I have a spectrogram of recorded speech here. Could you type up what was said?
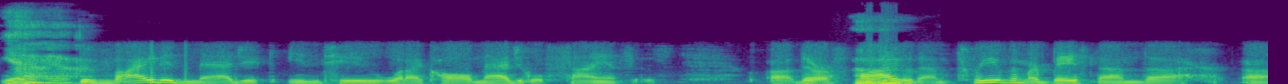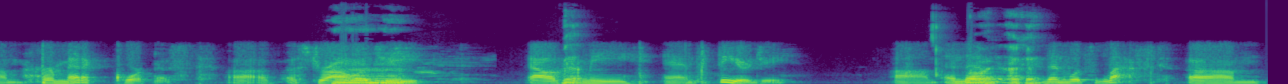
yeah, yeah. divided magic into what I call magical sciences. Uh, there are 5 of them. Three of them are based on the um, Hermetic corpus uh, astrology, alchemy, and theurgy. Um, and then, Right, okay. then what's left? Um,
